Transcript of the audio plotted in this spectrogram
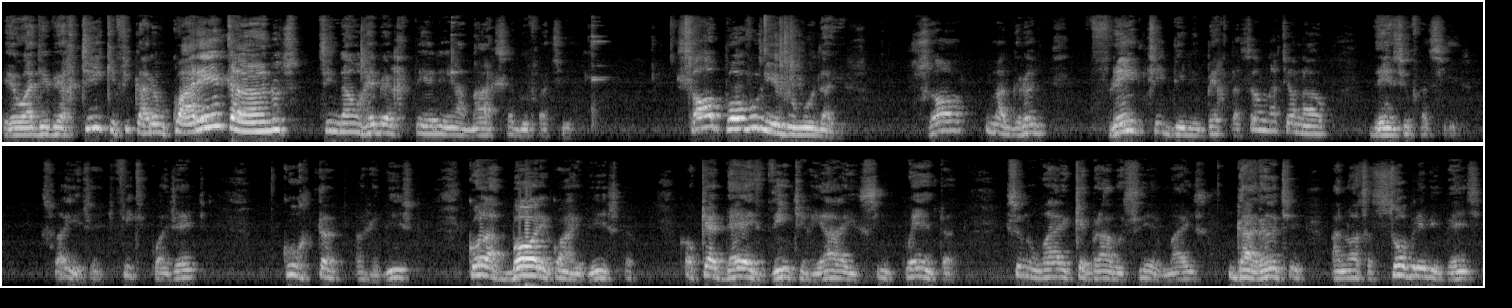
Eu adverti que ficarão 40 anos se não reverterem a marcha do fascismo. Só o povo unido muda isso. Só uma grande frente de libertação nacional vence o fascismo. Isso aí, gente. Fique com a gente, curta a revista, colabore com a revista. Qualquer 10, 20 reais, 50, isso não vai quebrar você, mas garante a nossa sobrevivência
